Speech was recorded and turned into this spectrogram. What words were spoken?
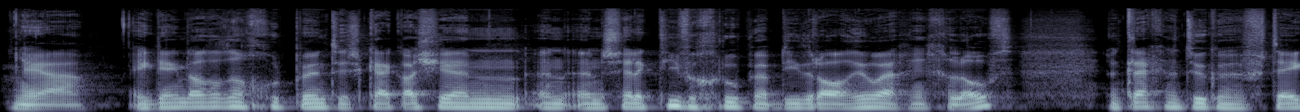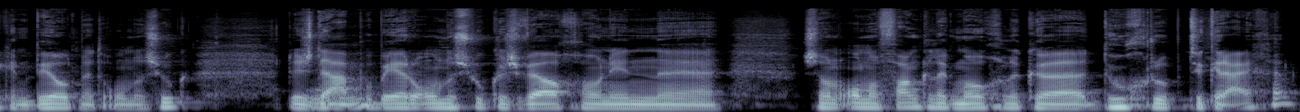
Ja, ik denk dat dat een goed punt is. Kijk, als je een, een, een, selectieve groep hebt die er al heel erg in gelooft, dan krijg je natuurlijk een vertekend beeld met onderzoek. Dus daar mhm. proberen onderzoekers wel gewoon in uh, zo'n onafhankelijk mogelijke doelgroep te krijgen.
